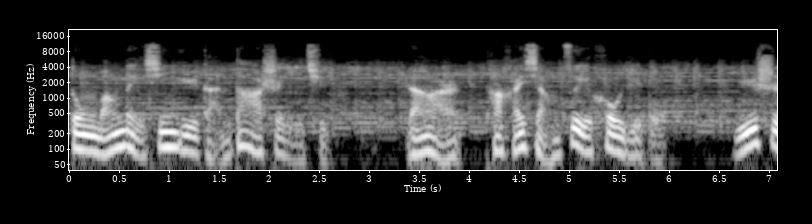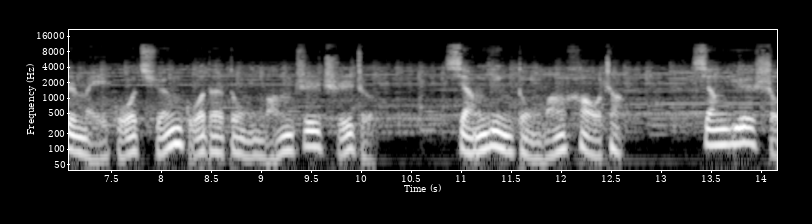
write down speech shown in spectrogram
董王内心预感大势已去，然而他还想最后一搏。于是，美国全国的董王支持者响应董王号召，相约首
